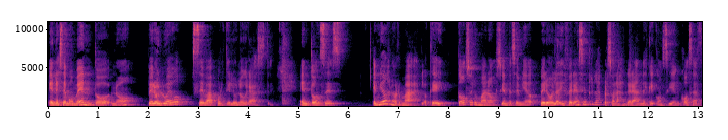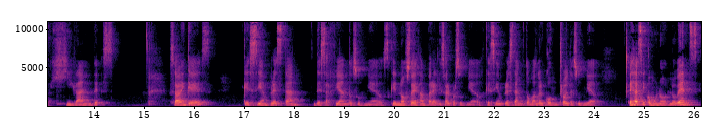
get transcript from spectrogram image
en ese momento, ¿no? Pero luego se va porque lo lograste. Entonces, el miedo es normal, ¿ok? Todo ser humano siente ese miedo, pero la diferencia entre las personas grandes que consiguen cosas gigantes, ¿saben qué es? Que siempre están desafiando sus miedos, que no se dejan paralizar por sus miedos, que siempre están tomando el control de sus miedos. Es así como uno lo vence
